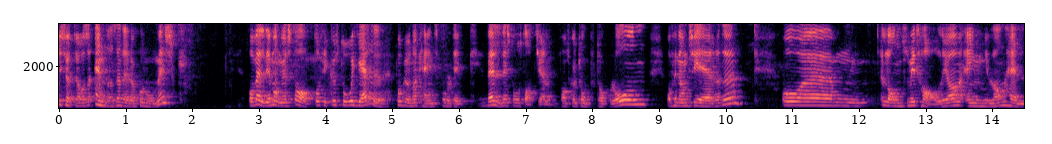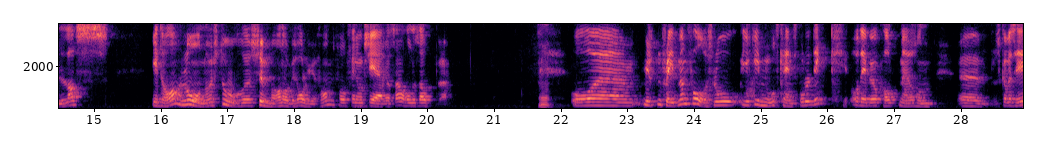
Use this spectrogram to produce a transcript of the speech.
I 70-åra så endres en del økonomisk. Og veldig mange stater fikk jo stor gjeld pga. Keynes politikk. Veldig stor statsgjeld. Han skulle tompe opp lån og finansiere det. Og eh, land som Italia, England, Hellas i dag låner jo store summer av Norges oljefond for å finansiere seg og holde seg oppe. Mm. Og eh, Milton Friedman foreslo, gikk imot Keynes politikk, og det ble jo kalt mer sånn eh, skal vi si,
